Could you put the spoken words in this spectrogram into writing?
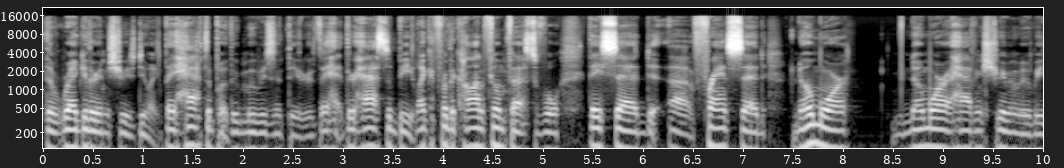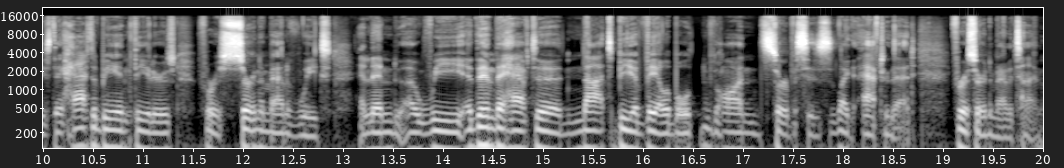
the regular industry is doing. They have to put their movies in theaters. They ha- there has to be like for the Cannes Film Festival. They said uh, France said no more no more having streaming movies. They have to be in theaters for a certain amount of weeks, and then uh, we and then they have to not be available on services like after that for a certain amount of time.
